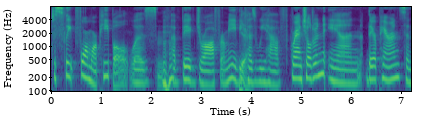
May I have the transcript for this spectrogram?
to sleep four more people was mm-hmm. a big draw for me because we have grandchildren and their parents and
